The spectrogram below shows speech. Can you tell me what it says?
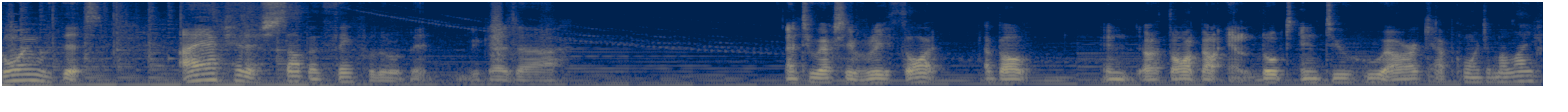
going with this, I actually had to stop and think for a little bit because uh, until actually really thought about and uh, thought about and looked into who are Capricorns in my life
